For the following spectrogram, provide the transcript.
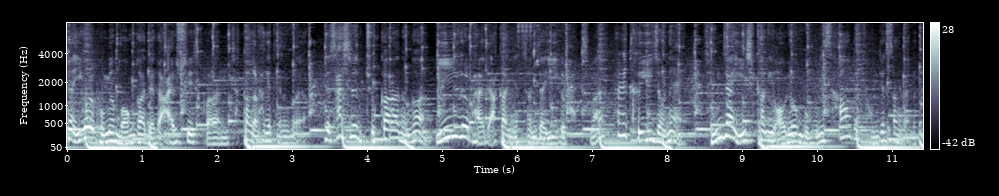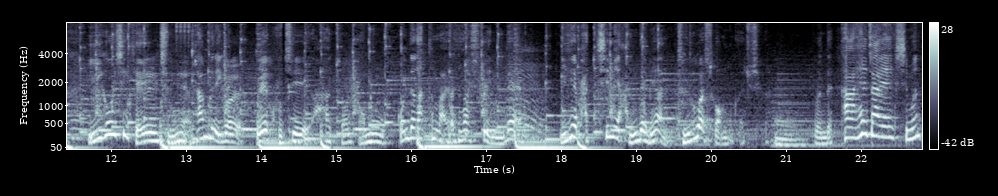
그냥 이걸 보면 뭔가 내가 알 수 있을 거라는 착각을 하게 되는 거예요. 근데 사실은 주가라는 건 이익을 봐야 돼. 아까 이제 전자 이익을 봤지만 사실 그 이전에 굉장히 인식하기 어려운 부분이 사업의 경제성이라는 거. 이것이 제일 중요해요. 사람들이 이걸 왜 굳이 아, 저 너무 꼰대 같은 말이라 생각할 수도 있는데 이게 받침이 안 되면 들고 갈 수가 없는 거예요, 주식을. 음. 그런데 다 해자의 핵심은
